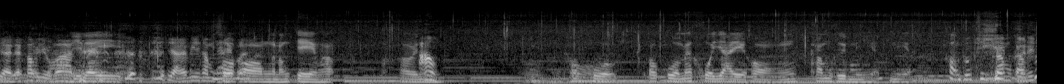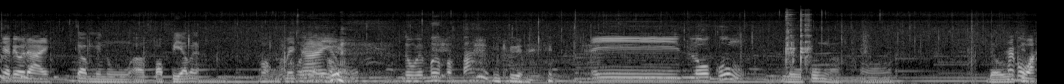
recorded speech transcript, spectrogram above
อยากจะเข้าไปอยู่บ้านนี่ได้อยากให้พี่ทำเชครัวฟออมกับน้องเจมส์ครับเอาเป็นอ้าวครอบครัวครอบครัวแม่ครัวใหญ่ของค่ำคืนนี้ครับนี่ครับของทุกทีค่ำคืนที่เจเดียวดายกับเมนูเอ่อปอเปี๊ยะเนี่ยไม่ใช่โนเวมเบอร์ป้าป้ามันคือไอโลกุ้งโลกุ้งเหรออ๋อ เดี๋ยวใช่ปะวะ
